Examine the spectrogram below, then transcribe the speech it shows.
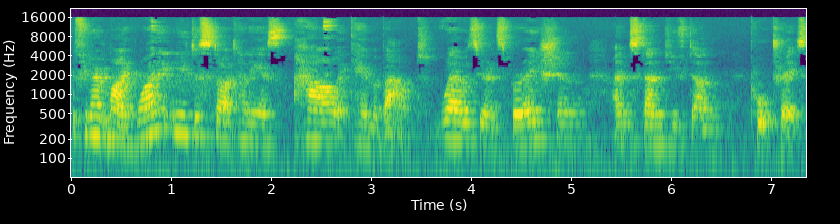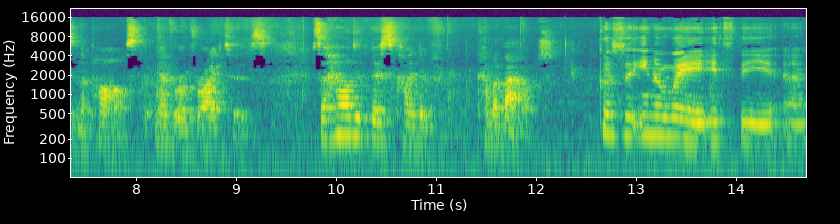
if you don't mind, why don't you just start telling us how it came about? Where was your inspiration? I understand you've done portraits in the past, but never of writers. So, how did this kind of come about? Because, in a way, it's the uh,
